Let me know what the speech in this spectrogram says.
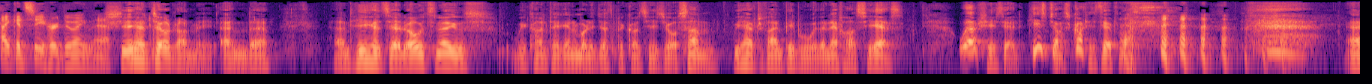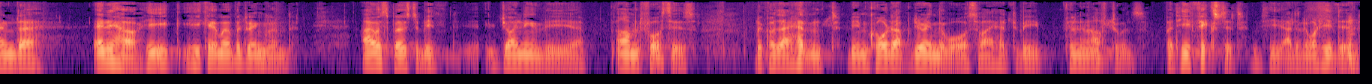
I could see her doing that. She had told on me, and uh, and he had said, Oh, it's no use. We can't take anybody just because he's your son. We have to find people with an FRCS. Well, she said, He's just got his FRCS. and uh, anyhow, he, he came over to England. I was supposed to be joining the uh, armed forces because I hadn't been called up during the war, so I had to be filling in afterwards. But he fixed it. He, I don't know what he did.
